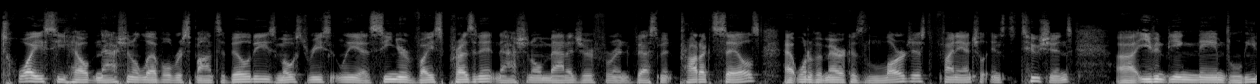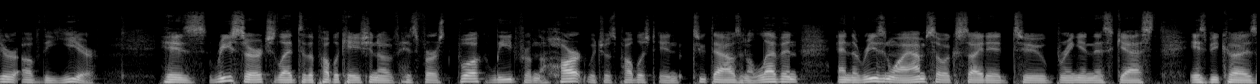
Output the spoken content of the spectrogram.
Twice he held national level responsibilities, most recently as Senior Vice President, National Manager for Investment Product Sales at one of America's largest financial institutions, uh, even being named Leader of the Year. His research led to the publication of his first book, Lead from the Heart, which was published in 2011. And the reason why I'm so excited to bring in this guest is because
